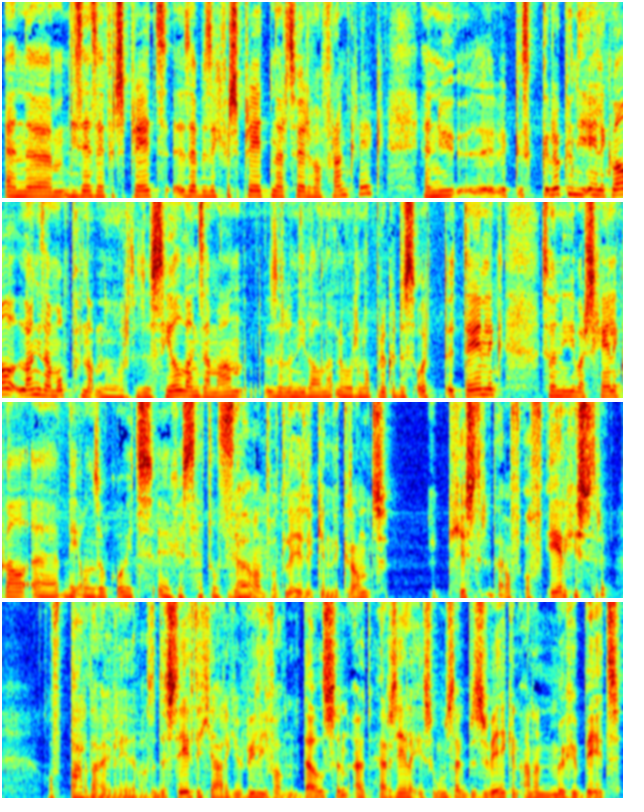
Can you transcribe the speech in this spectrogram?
En ehm, die zijn zij verspreid, ze hebben zich verspreid naar het zuiden van Frankrijk. En nu rukken die eigenlijk wel langzaam op naar het noorden. Dus heel langzaamaan zullen die wel naar het noorden oprukken. Dus uiteindelijk zullen die waarschijnlijk wel bij ons ook ooit gesetteld zijn. Ja, want wat lees ik in de krant? Gisteren, of, of eergisteren, of een paar dagen geleden was het. De 70-jarige Willy van Delsen uit Herzelen is woensdag bezweken aan een muggenbeet.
